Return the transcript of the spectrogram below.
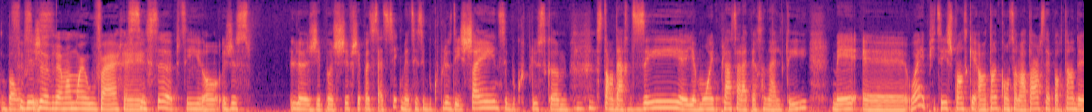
Bon, c'est déjà vraiment moins ouvert. euh, c'est ça. Puis, tu sais, on- juste là, j'ai pas de chiffres, j'ai pas de statistiques, mais c'est beaucoup plus des chaînes, c'est beaucoup plus comme standardisé, euh, il y a moins de place à la personnalité. Mais, euh, ouais, puis tu sais, je pense qu'en tant que consommateur, c'est important de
